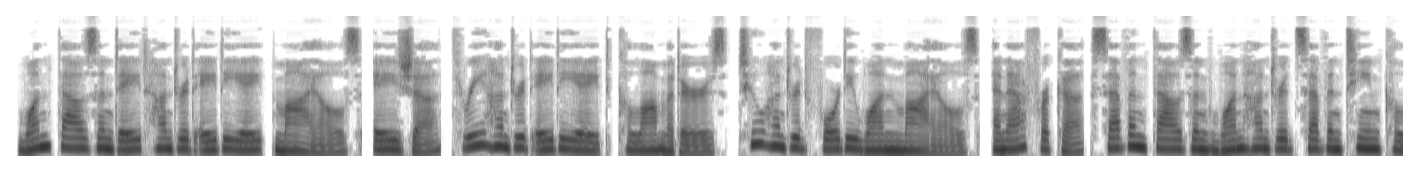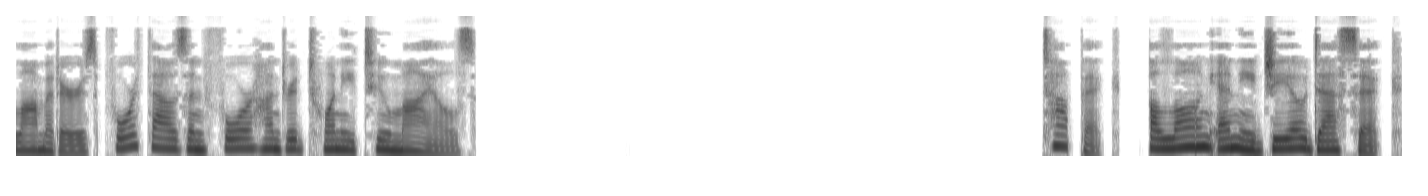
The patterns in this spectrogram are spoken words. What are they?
1,888 miles, Asia, 388 kilometers, 241 miles, and Africa, 7,117 kilometers, 4,422 miles. Topic Along any geodesic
